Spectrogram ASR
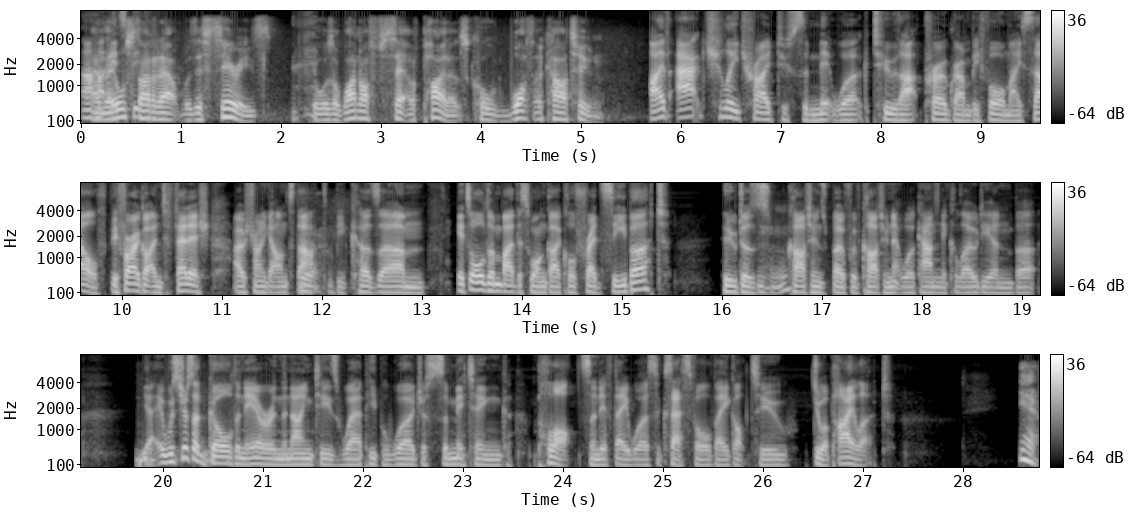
uh and they all started out with this series. It was a one-off set of pilots called "What a Cartoon." I've actually tried to submit work to that program before myself. Before I got into fetish, I was trying to get onto that because um, it's all done by this one guy called Fred Seibert, who does Mhm. cartoons both with Cartoon Network and Nickelodeon. But Yeah, it was just a golden era in the 90s where people were just submitting plots, and if they were successful, they got to do a pilot. Yeah,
